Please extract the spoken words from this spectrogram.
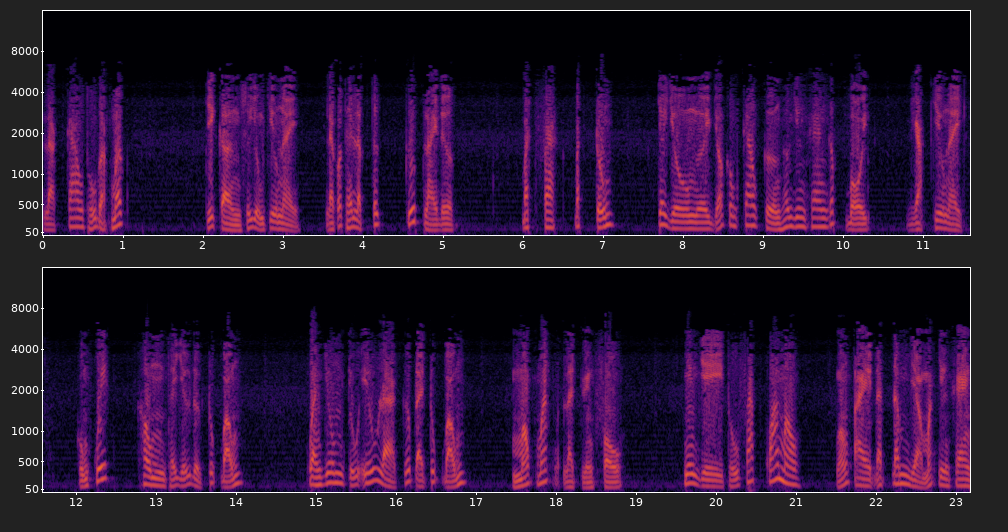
là cao thủ đoạt mất, chỉ cần sử dụng chiêu này là có thể lập tức cướp lại được. Bách phát, bách trúng. Cho dù người võ công cao cường hơn Dương Khang gấp bội, gặp chiêu này cũng quyết không thể giữ được trúc bổng. Hoàng Dung chủ yếu là cướp lại trúc bổng móc mắt là chuyện phụ. Nhưng vì thủ pháp quá mau, ngón tay đã đâm vào mắt Dương Khang,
